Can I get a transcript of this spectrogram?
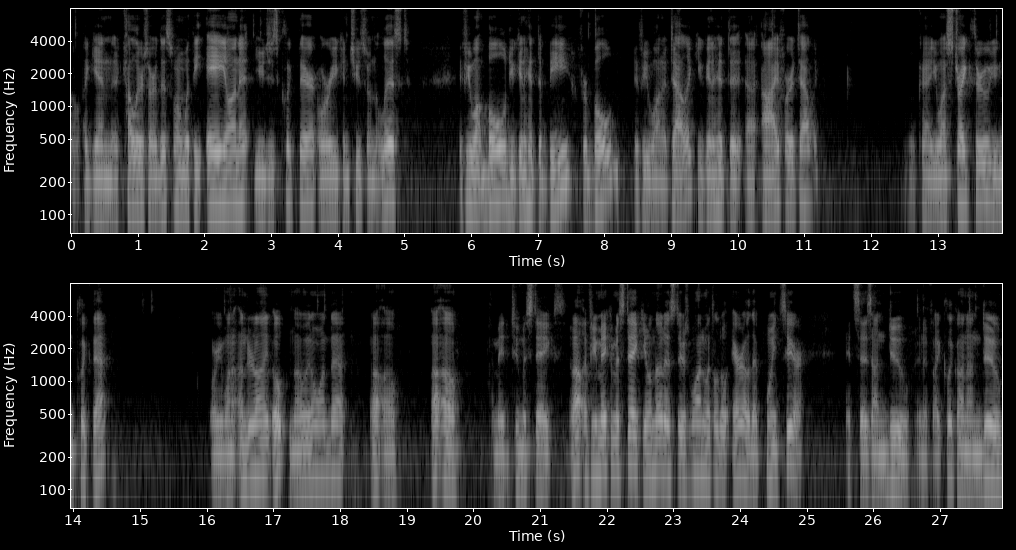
Uh, again the colors are this one with the A on it. You just click there or you can choose from the list. If you want bold you can hit the B for bold. If you want italic you can hit the uh, I for italic. Okay you want strike through you can click that or you want to underline. Oh, no, we don't want that. Uh-oh. Uh-oh. I made two mistakes. Well, if you make a mistake, you'll notice there's one with a little arrow that points here. It says undo. And if I click on undo,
